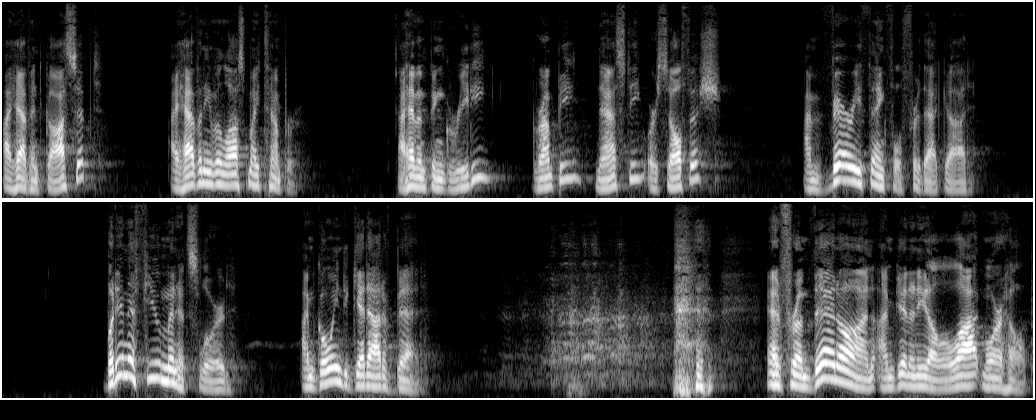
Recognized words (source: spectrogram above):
I haven't gossiped. I haven't even lost my temper. I haven't been greedy, grumpy, nasty, or selfish. I'm very thankful for that, God. But in a few minutes, Lord, I'm going to get out of bed. And from then on, I'm going to need a lot more help.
